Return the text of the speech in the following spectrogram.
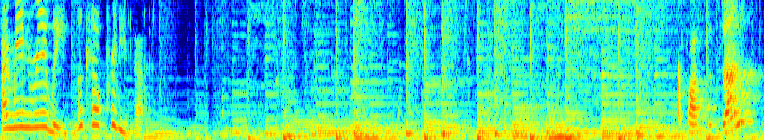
I mean, really, look how pretty that is. Pasta's done.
